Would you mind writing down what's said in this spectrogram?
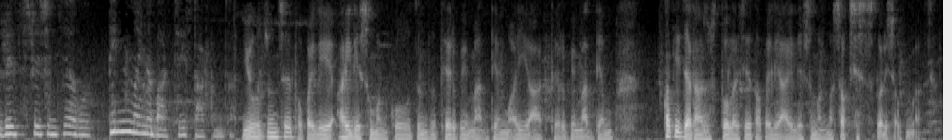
रेजिस्ट्रेसन चाहिँ अब तिन महिना बाद चाहिँ स्टार्ट हुन्छ। यो जुन चाहिँ तपाईँले अहिलेसम्मको जुन थेरापी माध्यम है आर्ट थेरापी माध्यम कतिजना जस्तोलाई चाहिँ तपाईँले अहिलेसम्ममा सक्सेस गरिसक्नु भएको छ?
